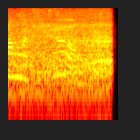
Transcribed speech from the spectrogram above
wrong with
